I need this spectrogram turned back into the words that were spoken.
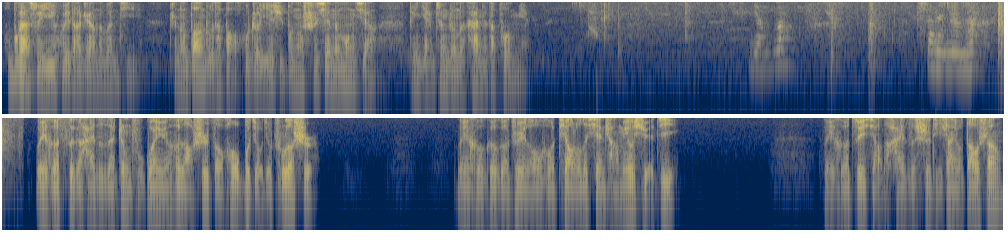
我不敢随意回答这样的问题，只能帮助他保护着也许不能实现的梦想，并眼睁睁地看着他破灭。两个，三奶两个。为何四个孩子在政府官员和老师走后不久就出了事？为何哥哥坠楼和跳楼的现场没有血迹？为何最小的孩子尸体上有刀伤？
